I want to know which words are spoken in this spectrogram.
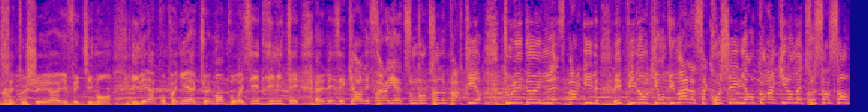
très touché euh, effectivement. Il est accompagné actuellement pour essayer de limiter euh, les écarts. Les frères Yates sont en train de partir. Tous les deux, ils laissent Barguil et Pinot qui ont du mal à s'accrocher. Il y a encore un kilomètre 500.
